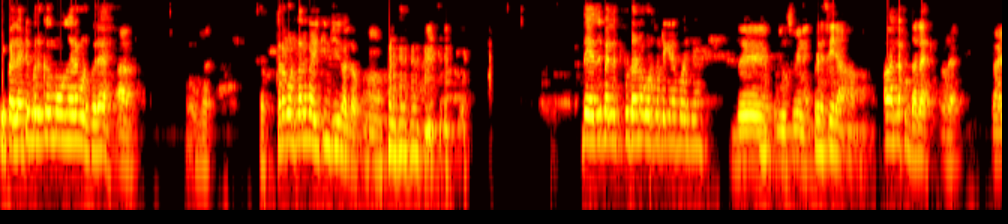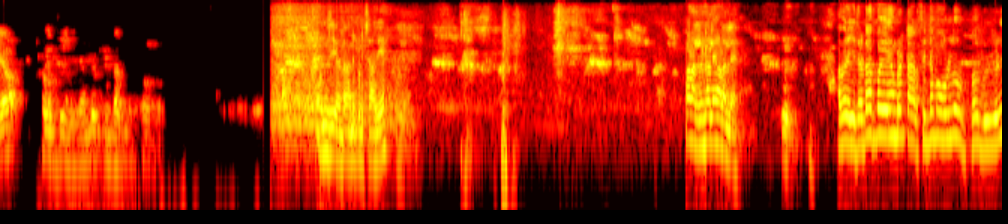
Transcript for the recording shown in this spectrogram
ഈ പല്ലാറ്റ് പേർക്ക് മൂന്ന് നേരം കൊടുക്കും അല്ലേ എത്ര കൊടുത്താലും കഴിക്കും ചെയ്യുന്നല്ലോ. ഇത് ഏത് പല്ലറ്റ് ഫുഡാണ് കൊടുത്തോണ്ടിരിക്കുന്നത് ഇത് പ്രിൻസീന ആ. അത്. നല്ല ഫുഡല്ലേ ഒന്നും ചെയ്യണ്ട അവനെ പിടിച്ചാൽ മതിയെ. കാണല്ലേ രണ്ടാളെ കാണല്ലേ അപ്പൊ ചേട്ടാ ഇപ്പൊ നമ്മുടെ ടെറസിന്റെ മുകളിൽ ഇപ്പൊ വീട്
